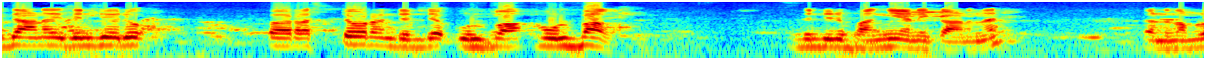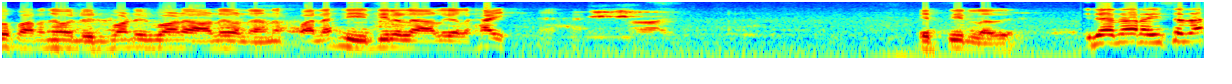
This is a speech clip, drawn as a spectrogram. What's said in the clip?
ഇതാണ് ഇതിന്റെ ഒരു റെസ്റ്റോറന്റിന്റെ ഉൾഭാ ഉൾഭാഗം. ഇതിന്റെ ഒരു ഭംഗിയാണ് ഈ കാണുന്നത്. നമ്മൾ പറഞ്ഞ പോലെ ഒരുപാട് ഒരുപാട് ആളുകളാണ്. പല രീതിയിലുള്ള ആളുകൾ. ഹൈ എത്തിയിട്ടുള്ളത്. ഇതേതാ റൈസ് ഏതാ?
